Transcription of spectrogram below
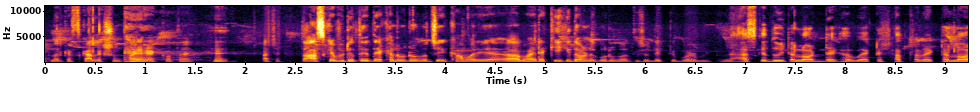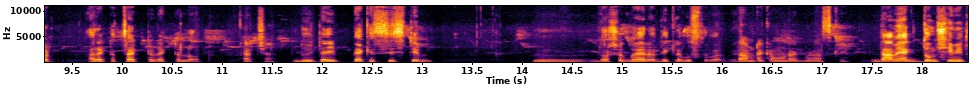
আপনার কাছে কালেকশন থাকে হ্যাঁ, এক কথায়। হ্যাঁ। আচ্ছা তো আজকে ভিডিওতে দেখানো উঠবো যে খামারি ভাইরা কি কি ধরনের গরু বাচ্চা দেখতে পারবে? আজকে দুইটা লট দেখাবো একটা সাতটার একটা লট আর একটা চারটার একটা লট আচ্ছা। দুইটাই প্যাকেজ সিস্টেম দর্শক ভাইরা দেখলে বুঝতে পারবে। দামটা কেমন রাখবেন আজকে? দাম একদম সীমিত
